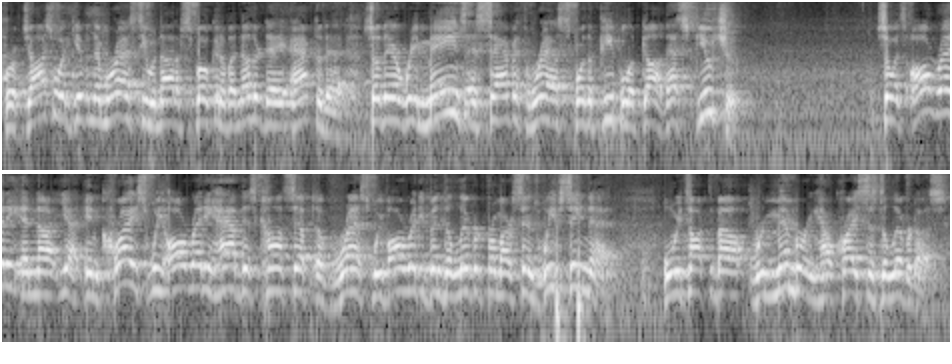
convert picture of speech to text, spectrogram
For if Joshua had given them rest, he would not have spoken of another day after that. So there remains a Sabbath rest for the people of God. That's future. So it's already and not yet. In Christ, we already have this concept of rest. We've already been delivered from our sins. We've seen that when we talked about remembering how Christ has delivered us.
